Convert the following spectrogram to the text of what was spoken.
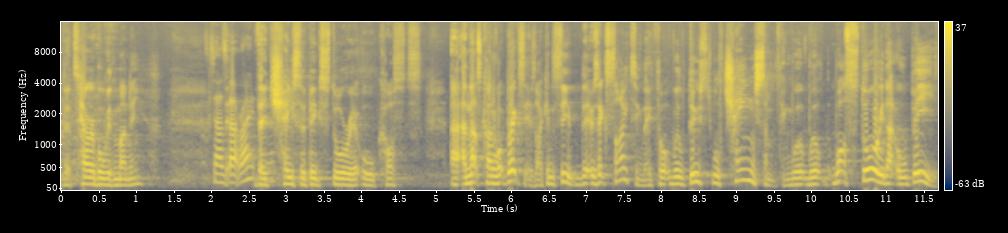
they're terrible with money. Sounds about right. They chase a big story at all costs. Uh, and that's kind of what Brexit is. I can see that it was exciting. They thought, we'll, do, we'll change something. We'll, we'll, what story that will be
